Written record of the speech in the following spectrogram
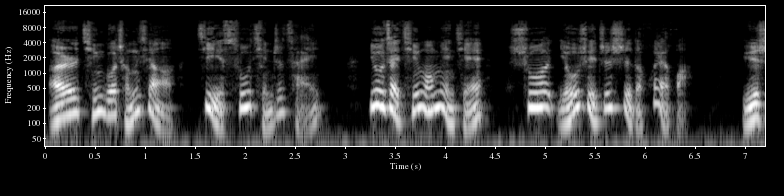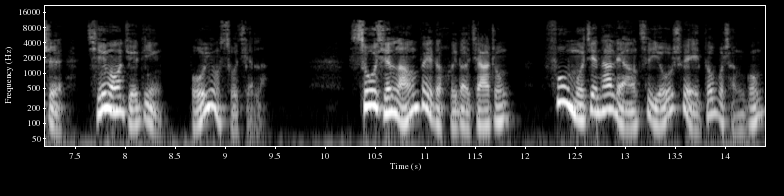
而秦国丞相忌苏秦之才，又在秦王面前说游说之事的坏话，于是秦王决定不用苏秦了。苏秦狼狈的回到家中，父母见他两次游说都不成功，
